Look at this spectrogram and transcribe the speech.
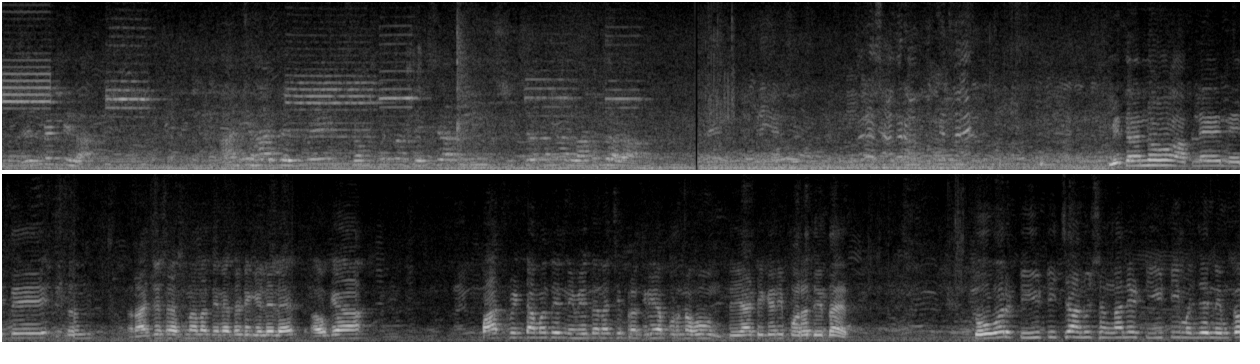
जजमेंट दिला आणि हा जजमेंट संपूर्ण देशातील शिक्षकांना लागू झाला. मित्रांनो आपले नेते राज्य शासनाला देण्यासाठी गेलेले आहेत. अवघ्या पाच मिनिटामध्ये निवेदनाची प्रक्रिया पूर्ण होऊन ते या ठिकाणी परत येत आहेत. तोवर टीईटीच्या अनुषंगाने टीईटी म्हणजे नेमकं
